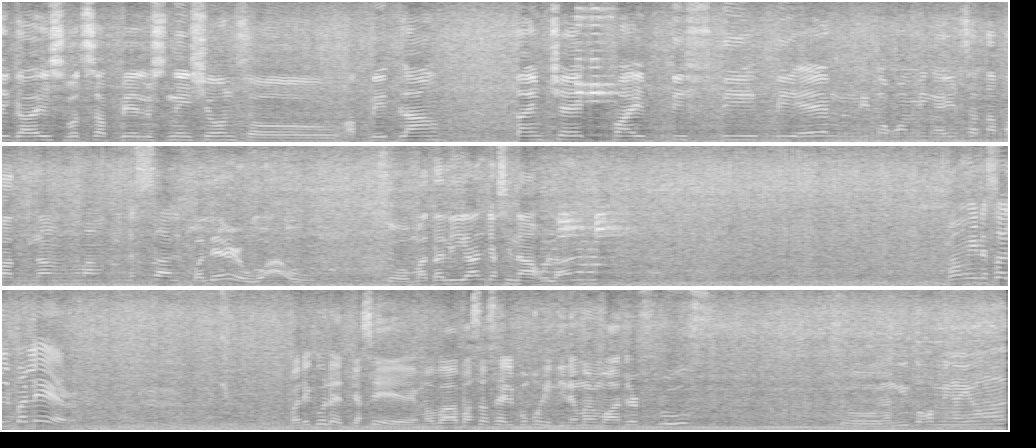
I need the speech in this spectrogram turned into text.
Hi guys, what's up Belus Nation? So update lang. Time check 5:50 PM. Nandito kami ngayon sa tapat ng Mang Inasal Baler. Wow. So madalian kasi naulan. Mang Inasal Baler. Hmm. Balik ulit kasi mababasa sa cellphone ko hindi naman waterproof. So nandito kami ngayon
